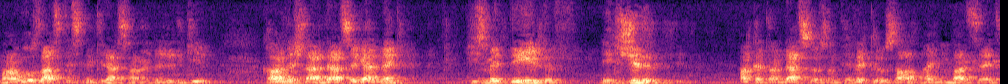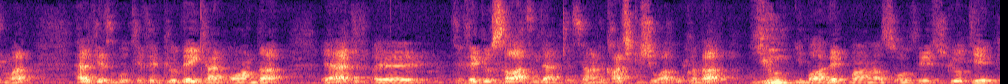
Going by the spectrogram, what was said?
marangozlar sitesindeki dershanede dedi ki kardeşler derse gelmek hizmet değildir, neticedir dedi. Hakikaten ders sırasında tefekkür saat aynı ibadet senetim var. Herkes bu tefekkürdeyken o anda e, herkes e, tefekkür saatinde herkes yani kaç kişi var o kadar yıl ibadet manası ortaya çıkıyor ki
